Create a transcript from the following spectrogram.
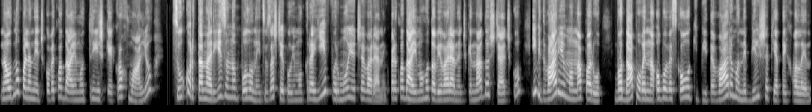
На одну паляничку викладаємо трішки крохмалю, цукор та нарізану полуницю. Защипуємо краї, формуючи вареник. Перекладаємо готові варенички на дощечку і відварюємо на пару. Вода повинна обов'язково кипіти. Варимо не більше 5 хвилин.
